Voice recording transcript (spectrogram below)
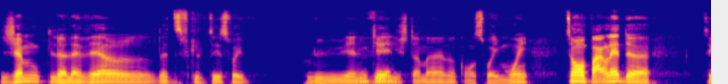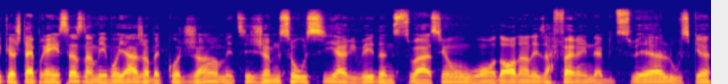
j'aime que le level de difficulté soit plus élevé, justement, qu'on soit moins. Tu sais, on parlait de. Tu sais, que j'étais princesse dans mes voyages, avec quoi de genre, mais tu sais, j'aime ça aussi arriver dans une situation où on dort dans des affaires inhabituelles, où ce que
